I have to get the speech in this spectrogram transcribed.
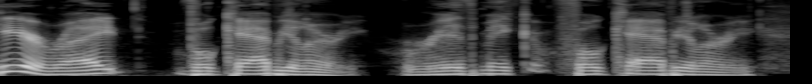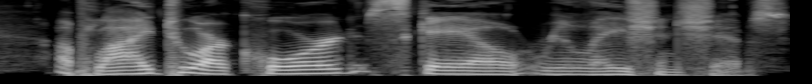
Hear, right? Vocabulary, rhythmic vocabulary applied to our chord scale relationships.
